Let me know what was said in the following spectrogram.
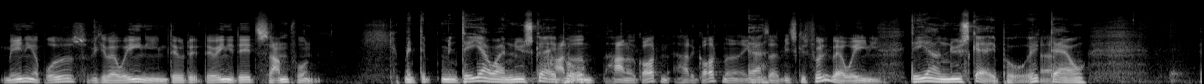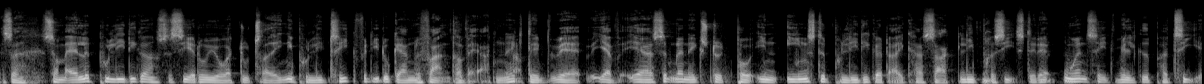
meninger brydes, vi kan være uenige, det er jo, det, det er jo egentlig det, et samfund men det, men det jeg jo er nysgerrig har på... Noget, har, noget godt, har det godt med, ikke? Ja. Altså, vi skal selvfølgelig være uenige. Det jeg er nysgerrig på, ikke? Ja. det er jo... Altså, som alle politikere, så siger du jo, at du træder ind i politik, fordi du gerne vil forandre verden. Ikke? Ja. Det, jeg, jeg, jeg er simpelthen ikke stødt på en eneste politiker, der ikke har sagt lige præcis det der, uanset hvilket parti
